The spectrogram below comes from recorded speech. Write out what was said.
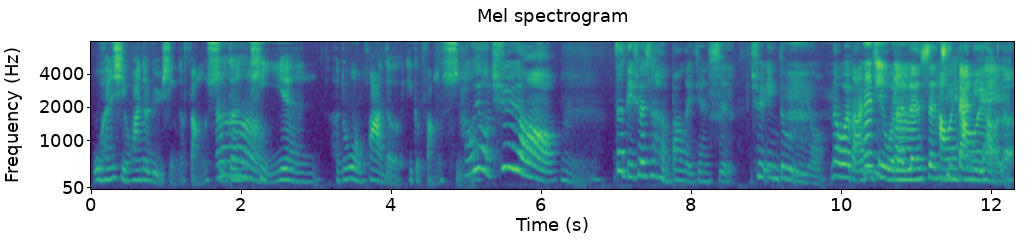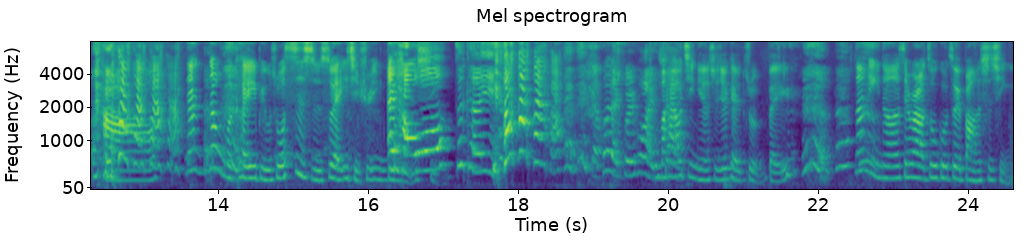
我很喜欢的旅行的方式跟体验，很多文化的一个方式。好有趣哦，嗯，这的确是很棒的一件事。去印度旅游，那我也把它列进我的人生清单里好了。好，好，好，那那我们可以比如说四十岁一起去印度。哎、欸，好哦，这可以，赶快来规划一下。我们还有几年时间可以准备。那你呢，Sara 做过最棒的事情？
